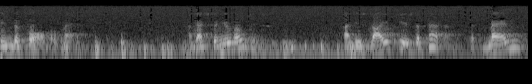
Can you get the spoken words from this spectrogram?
in the form of man. And that's the new Moses. And his life is the pattern that man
